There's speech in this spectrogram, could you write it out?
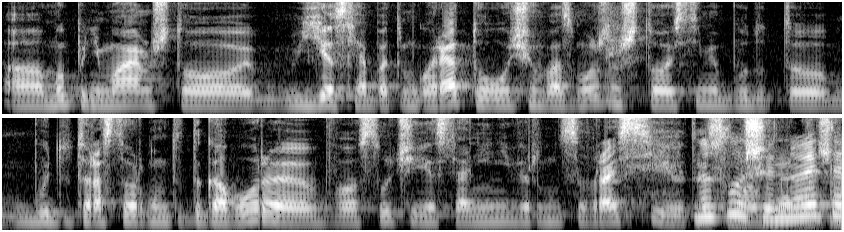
э, мы понимаем, что если об этом говорят, то очень возможно, что с ними будут, э, будут расторгнуты договоры в случае, если они не вернутся в Россию. Ну, слушай, ну это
